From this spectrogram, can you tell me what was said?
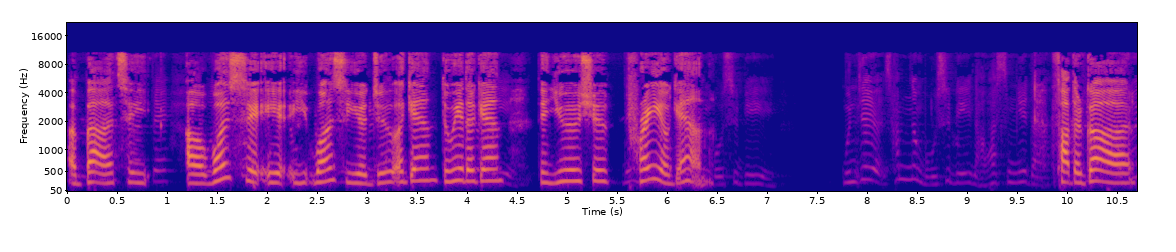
Uh, but once once you do again, do it again, then you should pray again. Father God,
